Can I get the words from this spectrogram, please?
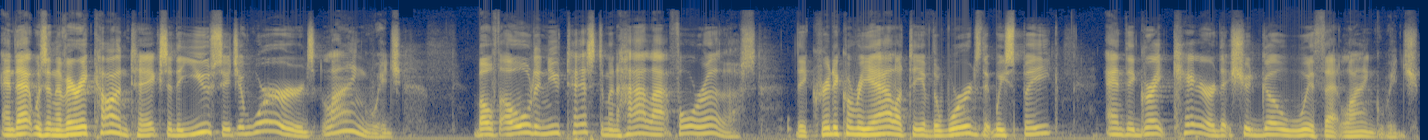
And that was in the very context of the usage of words, language. Both Old and New Testament highlight for us the critical reality of the words that we speak and the great care that should go with that language.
